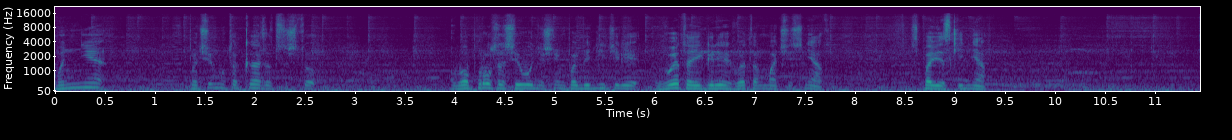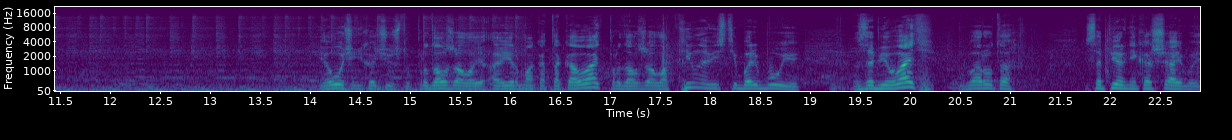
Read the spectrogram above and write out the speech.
мне почему-то кажется, что вопрос о сегодняшнем победителе в этой игре, в этом матче снят с повестки дня. Я очень хочу, чтобы продолжал А- Ермак атаковать, продолжал активно вести борьбу и забивать ворота соперника шайбы.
